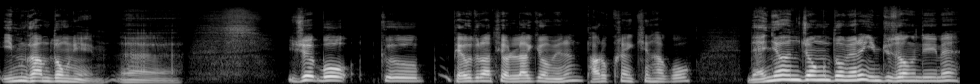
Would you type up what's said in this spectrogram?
임 감독님. 예. 이제 뭐, 그, 배우들한테 연락이 오면은 바로 크랭킹 하고 내년 정도면은 임주성님의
